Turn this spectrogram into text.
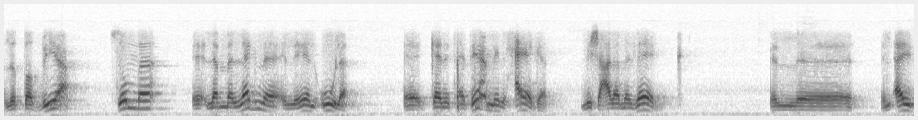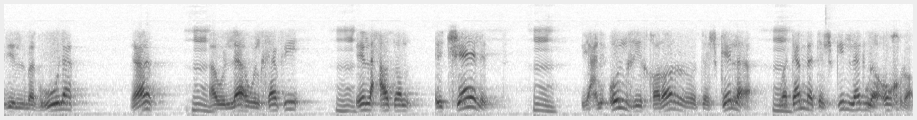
للتطبيع ثم لما اللجنة اللي هي الأولى كانت هتعمل حاجة مش على مزاج ال- الأيدي المجهولة ها؟ أو اللهو الخفي إيه اللي حصل؟ اتشالت. يعني ألغي قرار تشكيلها وتم تشكيل لجنة أخرى.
